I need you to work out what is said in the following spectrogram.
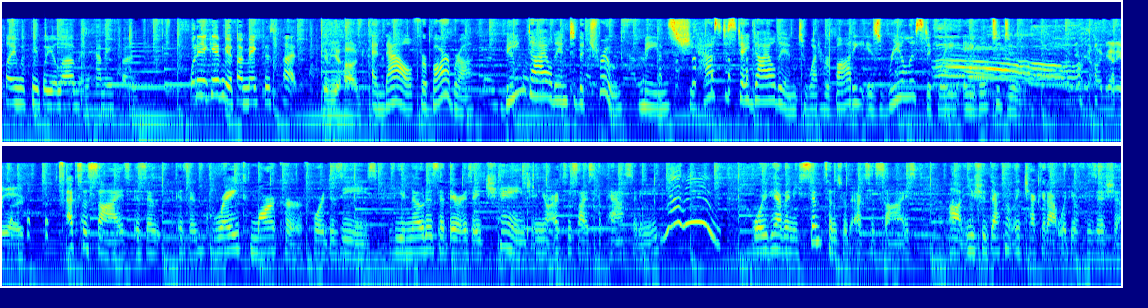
Playing with people you love and having fun. What do you give me if I make this putt? Give you a hug. And now, for Barbara, being dialed into the truth means she has to stay dialed in to what her body is realistically able to do. Anyway. Exercise is a, is a great marker for disease. If you notice that there is a change in your exercise capacity, Yahoo! or if you have any symptoms with exercise, uh, you should definitely check it out with your physician.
